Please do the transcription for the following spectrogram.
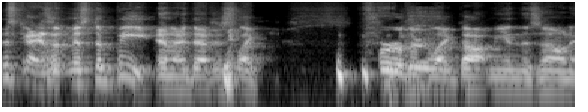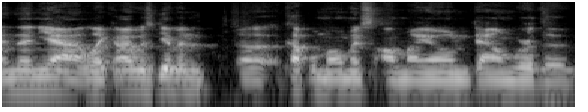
This guy hasn't missed a beat. And I, that just like further like got me in the zone. And then, yeah, like I was given uh, a couple moments on my own down where the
